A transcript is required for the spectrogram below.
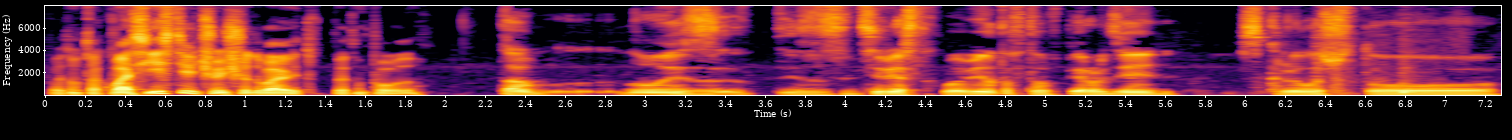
Поэтому так, Вася, есть что еще добавить по этому поводу? Там ну, из, из интересных моментов там в первый день вскрылось, что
